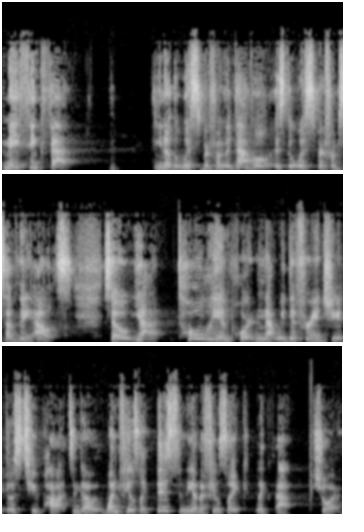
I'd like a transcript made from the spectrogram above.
may think that you know the whisper from the devil is the whisper from something else. So yeah, totally important that we differentiate those two pots and go one feels like this and the other feels like like that. Sure.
